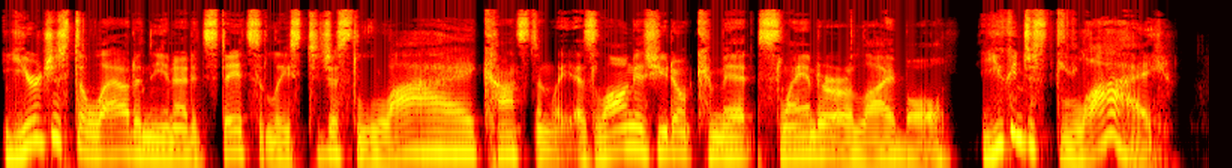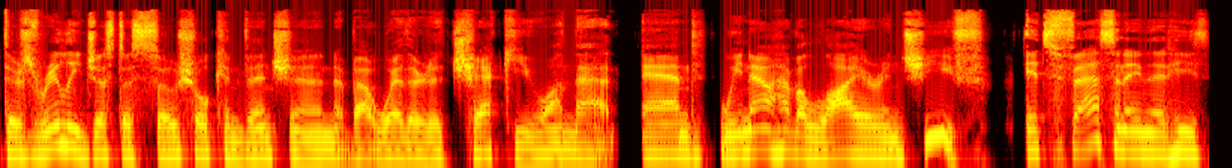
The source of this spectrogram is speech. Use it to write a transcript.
you're just allowed in the United States, at least to just lie constantly. As long as you don't commit slander or libel, you can just lie there's really just a social convention about whether to check you on that. And we now have a liar in chief it's fascinating that he's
